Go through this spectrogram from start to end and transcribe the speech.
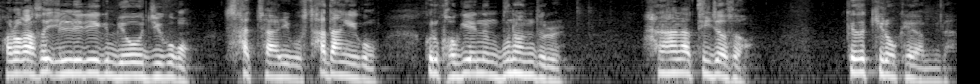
걸어가서 일일이 그 묘지고 사찰이고 사당이고 그리고 거기에 있는 문헌들을 하나하나 뒤져서 그래서 기록해야 합니다.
